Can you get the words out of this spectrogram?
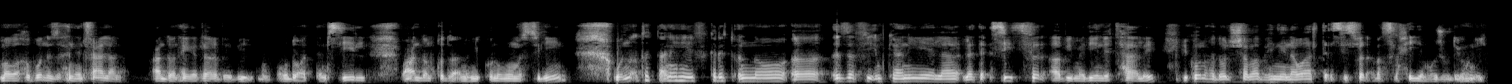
مواهبهم اذا هن فعلا عندهم هي الرغبة بموضوع التمثيل وعندهم قدره أنهم يكونوا ممثلين. والنقطة الثانية هي فكرة إنه آه، إذا في إمكانية لتأسيس فرقة بمدينة هالي يكونوا هدول الشباب هن نواة تأسيس فرقة مسرحية موجودة هونيك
